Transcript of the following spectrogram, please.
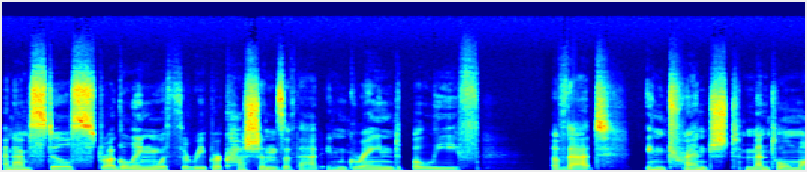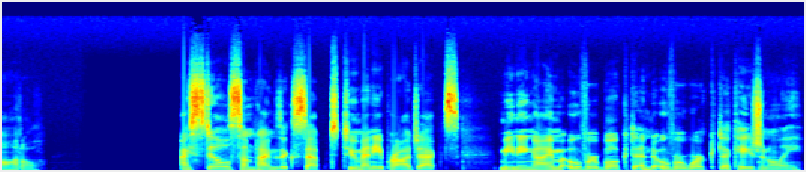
And I'm still struggling with the repercussions of that ingrained belief, of that entrenched mental model. I still sometimes accept too many projects, meaning I'm overbooked and overworked occasionally,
